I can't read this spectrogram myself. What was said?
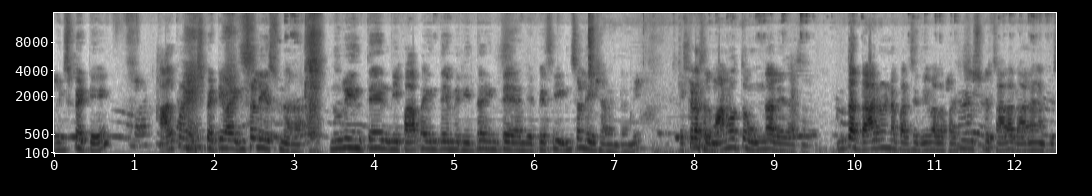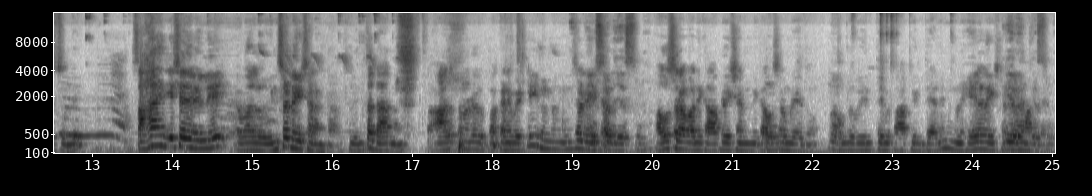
విడిచిపెట్టి ఆదుకునే విడిచిపెట్టి వాళ్ళు ఇన్సల్ట్ చేస్తున్నారు. నువ్వు ఇంతే నీ పాప ఇంతే మీరు ఇద్దరు ఇంతే అని చెప్పేసి ఇన్సల్ట్ చేశారంటండి ఎక్కడ అసలు మానవత్వం ఉందా లేదా అసలు? ఇంత దారుణమైన పరిస్థితి. వాళ్ళ పరిస్థితి చాలా దారుణంగా అనిపిస్తుంది. సహాయం చేసేది వెళ్ళి వాళ్ళు ఇన్సల్ట్ చేశారంట. అసలు ఇంత దారుణం. ఆదుకున్నాడు పక్కన పెట్టి మిమ్మల్ని ఇన్సల్ట్ చేస్తున్నారు అవసరమా? నీకు ఆపరేషన్ నీకు అవసరం లేదు. నువ్వు ఇంతే పాప ఇంతే అని మిమ్మల్ని హేళన. చేస్తున్నారు.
